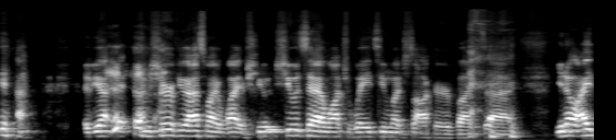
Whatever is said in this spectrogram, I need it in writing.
yeah if you, I'm sure if you ask my wife, she she would say I watch way too much soccer. But uh, you know, I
